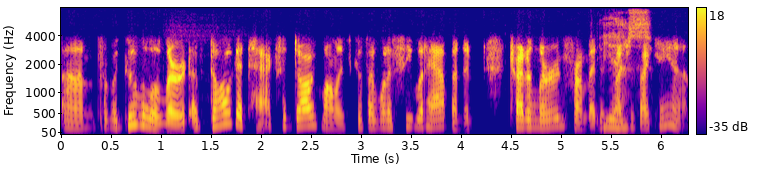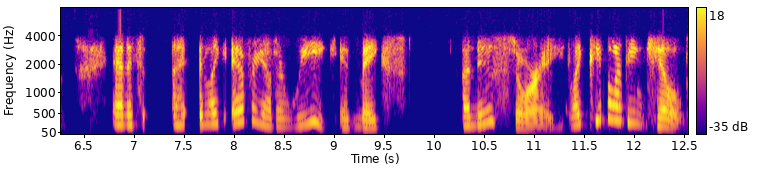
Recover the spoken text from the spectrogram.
um, from a Google alert of dog attacks and dog maulings because I want to see what happened and try to learn from it as much as I can. And it's I, like every other week, it makes a news story. Like people are being killed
